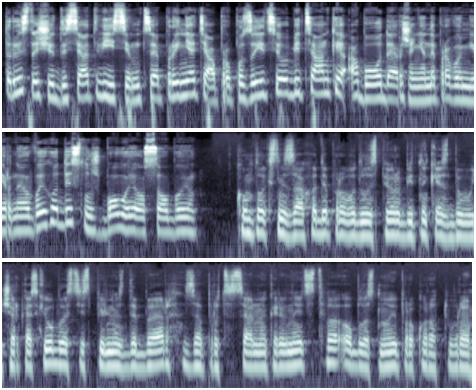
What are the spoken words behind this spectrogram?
368. Це прийняття пропозиції обіцянки або одержання неправомірної вигоди службовою особою. Комплексні заходи проводили співробітники СБУ Черкаської області спільно з ДБР за процесуальне керівництво обласної прокуратури.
